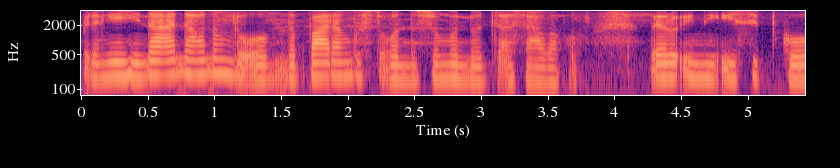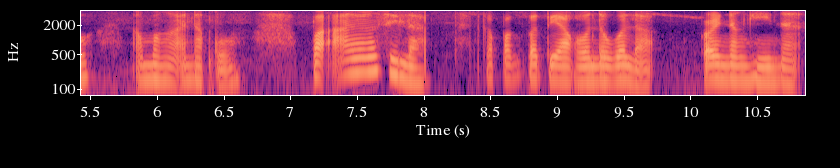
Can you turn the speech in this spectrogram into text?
Pinanghihinaan ako ng loob na parang gusto ko na sumunod sa asawa ko. Pero iniisip ko ang mga anak ko. Paano na sila kapag pati ako nawala or nanghina?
